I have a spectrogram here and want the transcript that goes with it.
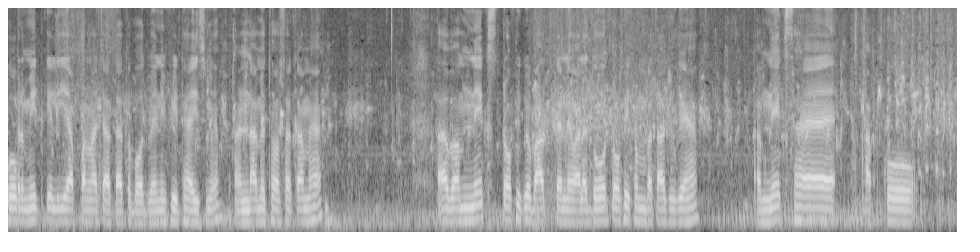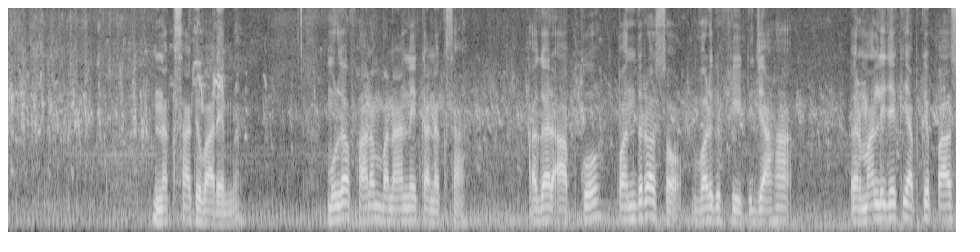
को अगर मीट के लिए आप पालना चाहता है तो बहुत बेनिफिट है इसमें। अंडा में थोड़ा सा कम है। अब हम नेक्स्ट टॉपिक पे बात करने वाले दो टॉपिक हम बता चुके हैं। अब नेक्स्ट है आपको नक्शा के बारे में। मुर्गा फार्म बनाने का नक्शा। अगर आपको 1500 वर्ग फीट जहाँ, अगर मान लीजिए कि आपके पास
